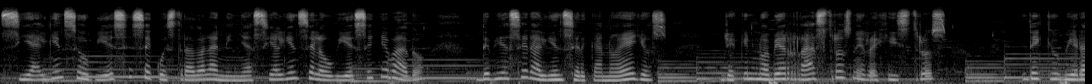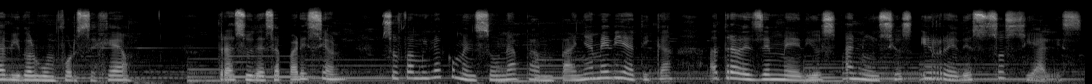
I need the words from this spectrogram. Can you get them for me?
si alguien se hubiese secuestrado a la niña, si alguien se la hubiese llevado, debía ser alguien cercano a ellos, ya que no había rastros ni registros de que hubiera habido algún forcejeo. Tras su desaparición, su familia comenzó una campaña mediática a través de medios, anuncios y redes sociales.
